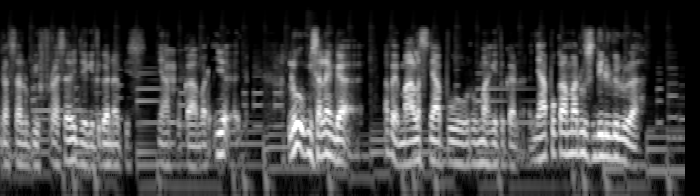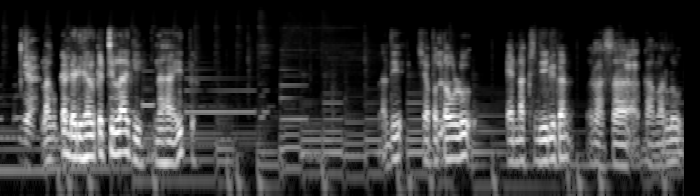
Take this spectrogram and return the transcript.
rasa lebih fresh aja gitu kan habis nyapu Hmm. kamar. Iya lu misalnya nggak apa ya males nyapu rumah gitu kan nyapu kamar lu sendiri dulu lah. Ya, lakukan ya. dari hal kecil lagi. Nah itu. Nanti siapa tahu lu enak sendiri kan rasa kamar lu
